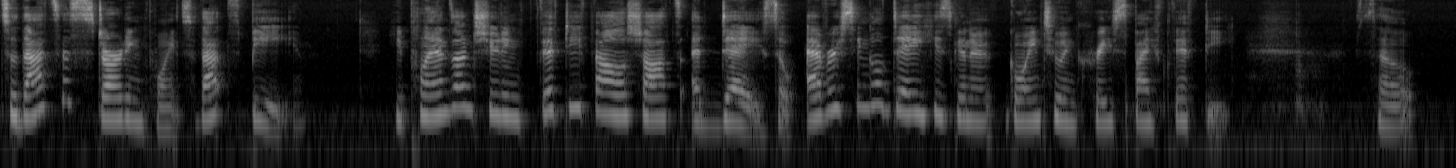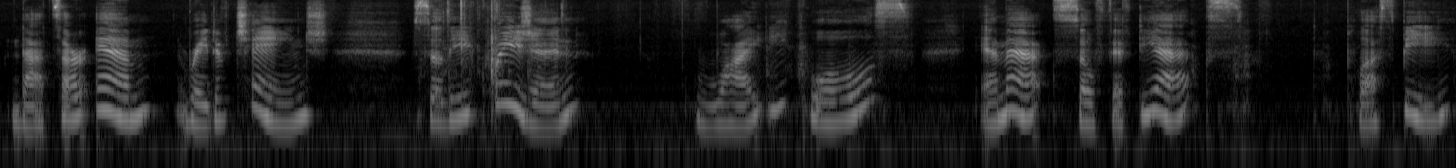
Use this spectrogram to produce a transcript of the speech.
So that's his starting point. So that's B. He plans on shooting 50 foul shots a day. So every single day he's gonna, going to increase by 50. So that's our M, rate of change. So the equation y equals mx, so 50x, plus b,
